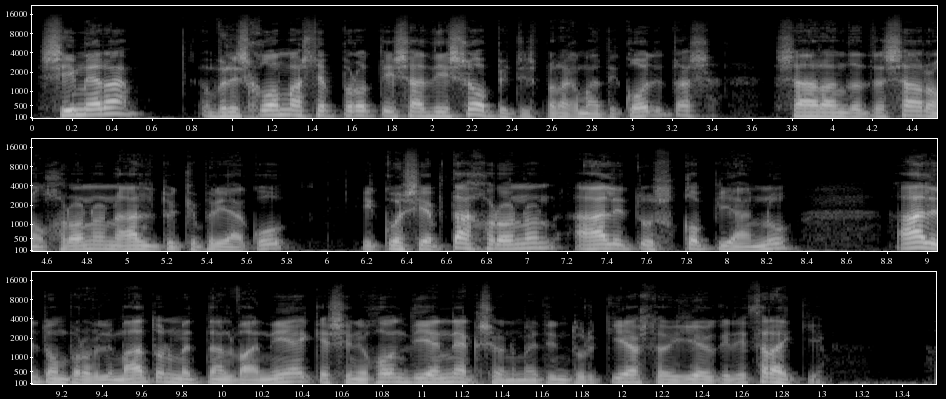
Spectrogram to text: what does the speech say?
Σήμερα βρισκόμαστε πρώτη αδυσόπιτης πραγματικότητας 44 χρόνων άλλοι του Κυπριακού, 27 χρόνων άλλοι του Σκοπιανού, άλλοι των προβλημάτων με την Αλβανία και συνεχών διενέξεων με την Τουρκία στο Αιγαίο και τη Θράκη.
